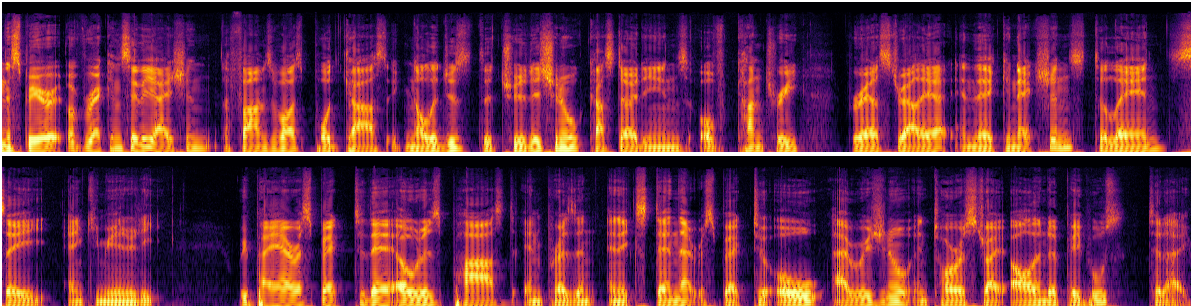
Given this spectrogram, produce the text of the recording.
In the spirit of reconciliation, the Farms Advice podcast acknowledges the traditional custodians of country for Australia and their connections to land, sea, and community. We pay our respect to their elders, past and present, and extend that respect to all Aboriginal and Torres Strait Islander peoples today.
